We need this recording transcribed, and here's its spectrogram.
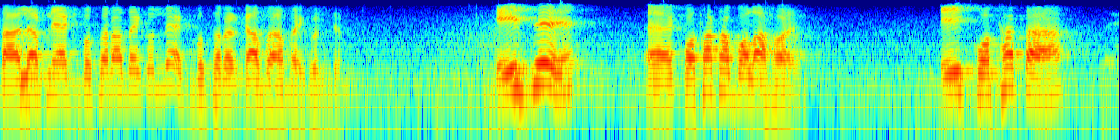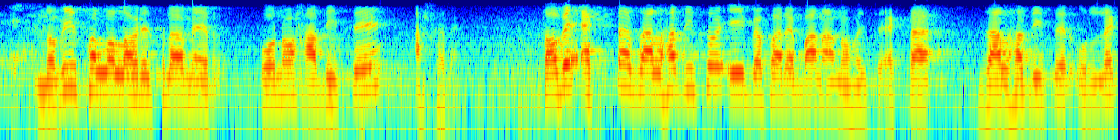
তাহলে আপনি এক বছর আদায় করলে এক বছরের কাজ আদায় করলেন। এই যে কথাটা বলা হয়, এই কথাটা নবী সাল্লাহ ইসলামের কোন হাদিসে আসে না তবে একটা জাল হাদিসও এই ব্যাপারে বানানো হয়েছে। একটা জাল হাদিসের উল্লেখ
